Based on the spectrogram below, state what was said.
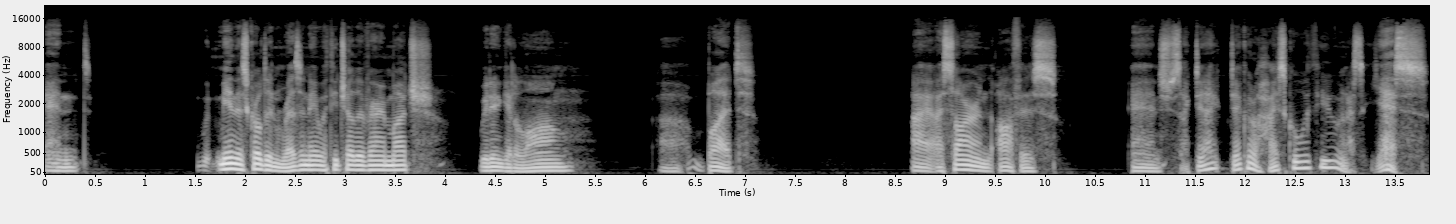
And me and this girl didn't resonate with each other very much. We didn't get along. Uh, but I, I saw her in the office and she's like, did I, did I go to high school with you? And I said, Yes,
